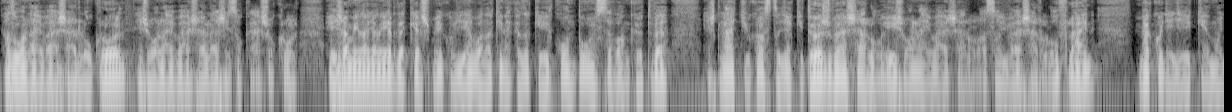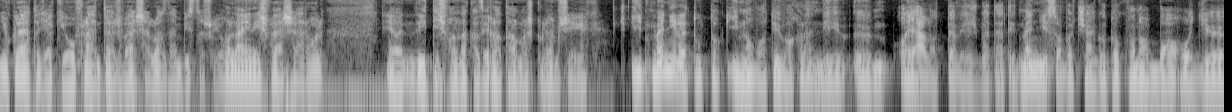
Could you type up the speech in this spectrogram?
az online vásárlókról és online vásárlási szokásokról. És ami nagyon érdekes még, hogy van, akinek ez a két kontó össze van kötve, és látjuk azt, hogy aki törzsvásárló és online vásárol, az, hogy vásárol offline, meg hogy egyébként mondjuk lehet, hogy aki offline törzsvásárló, az nem biztos, hogy online is vásárol. Ja, itt is vannak azért hatalmas különbségek. Itt mennyire tudtok innovatívak lenni ö, ajánlattevésbe? Tehát itt mennyi szabadságotok van abban, hogy, ö,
